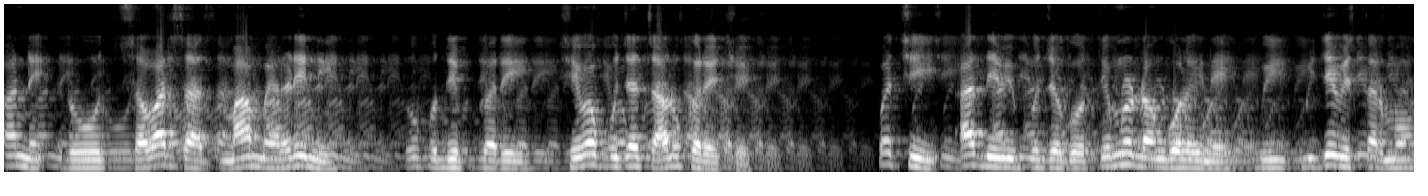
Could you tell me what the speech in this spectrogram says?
અને રોજ સવાર સાત મા મેરડીની ઉપદીપ કરી સેવા પૂજા ચાલુ કરે છે. પછી આ દેવી પૂજકો તેમનો ડંગો લઈને બીજે વિસ્તારમાં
